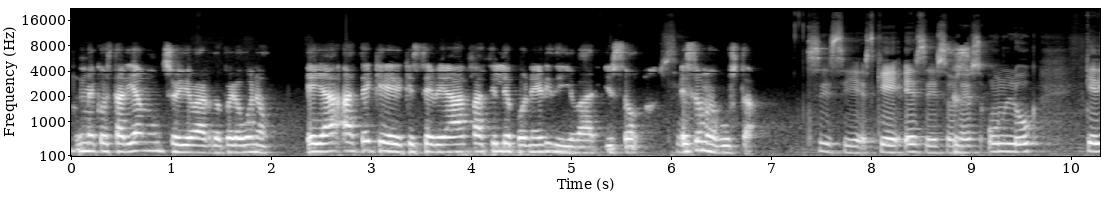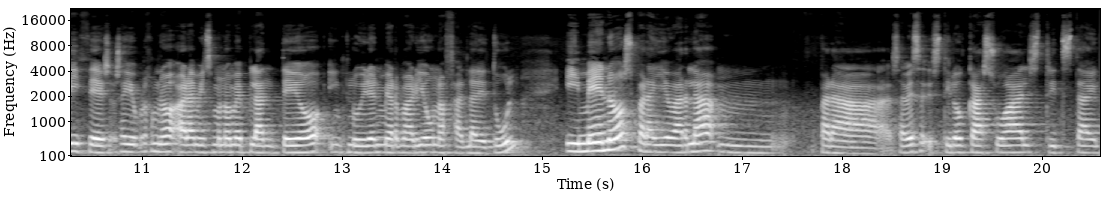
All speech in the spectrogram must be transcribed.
me costaría mucho llevarlo, pero bueno, ella hace que, se vea fácil de poner y de llevar, y eso, eso me gusta. Sí, sí, es que es eso, es un look que dices, o sea, yo por ejemplo ahora mismo no me planteo incluir en mi armario una falda de tul, y menos para llevarla mm, para, ¿sabes?, estilo casual, street style.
